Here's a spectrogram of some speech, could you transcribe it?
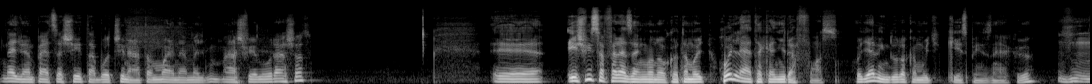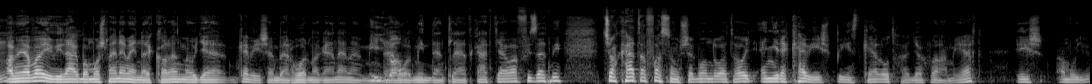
40 perces sétából csináltam majdnem egy másfél órásat. E, és visszafele ezen gondolkodtam, hogy hogy lehetek ennyire fasz, hogy elindulok amúgy készpénz nélkül, uh-huh. ami a mai világban most már nem egy nagy kaland, mert ugye kevés ember hord magán, nem mindenhol mindent lehet kártyával fizetni, csak hát a faszom se gondolta, hogy ennyire kevés pénzt kell otthagyjak valamiért, és amúgy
